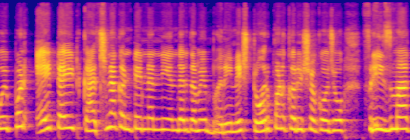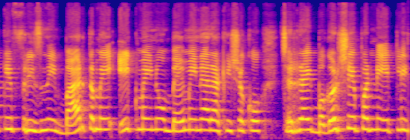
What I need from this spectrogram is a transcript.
કોઈ પણ એરટાઇટ કાચના કન્ટેનરની અંદર તમે ભરીને સ્ટોર પણ કરી શકો છો. ફ્રીઝમાં કે ફ્રીઝની બહાર તમે એક મહિનો, બે મહિના રાખી શકો. જરાય બગડશે પણ ને એટલી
